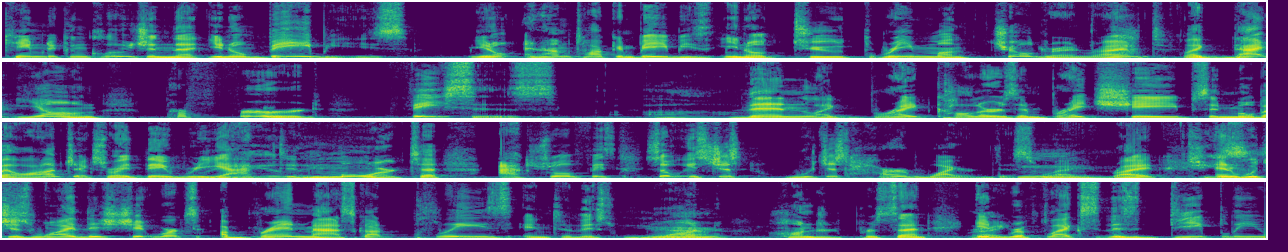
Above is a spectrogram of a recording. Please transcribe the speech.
came to conclusion that you know babies, you know, and I'm talking babies, you know, two three month children, right? Like that young preferred faces. Ah. Than like bright colors and bright shapes and mobile objects, right? They reacted more to actual face. So it's just we're just hardwired this way, right? And Hmm. Which is why this shit works. A brand mascot plays into this one hundred percent. It reflects this deeply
